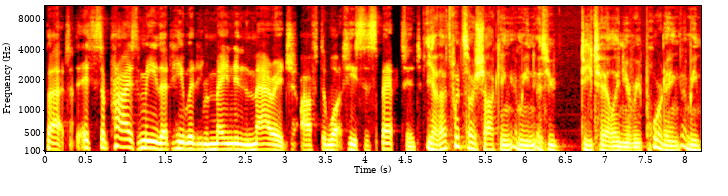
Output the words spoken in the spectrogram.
But it surprised me that he would remain in the marriage after what he suspected. Yeah, that's what's so shocking. I mean, as you detail in your reporting, I mean,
